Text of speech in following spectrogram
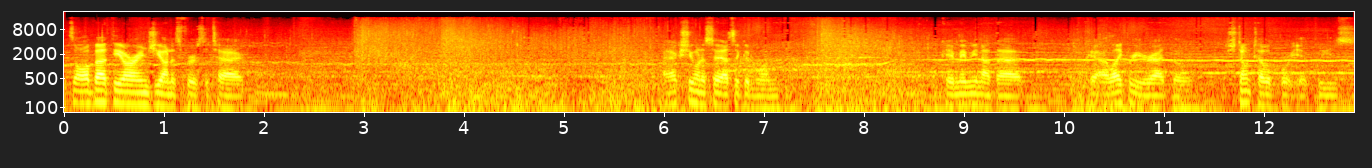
It's all about the RNG on his first attack. I actually want to say that's a good one. Okay, maybe not that. Okay, I like where you're at though. Just don't teleport yet, please.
